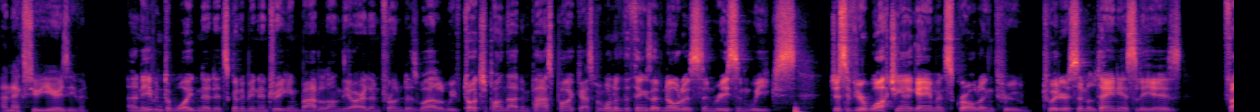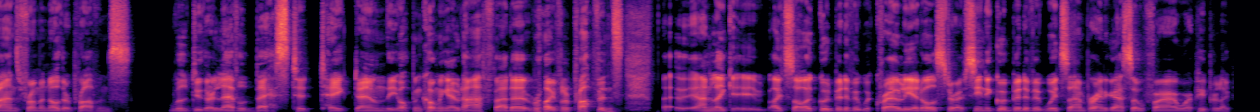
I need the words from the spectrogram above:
and next few years even. And even to widen it, it's going to be an intriguing battle on the Ireland front as well. We've touched upon that in past podcasts, but one of the things I've noticed in recent weeks, just if you're watching a game and scrolling through Twitter simultaneously, is fans from another province will do their level best to take down the up and coming out half at a rival province. Uh, and like I saw a good bit of it with Crowley at Ulster. I've seen a good bit of it with Sam Prendergast so far, where people are like,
